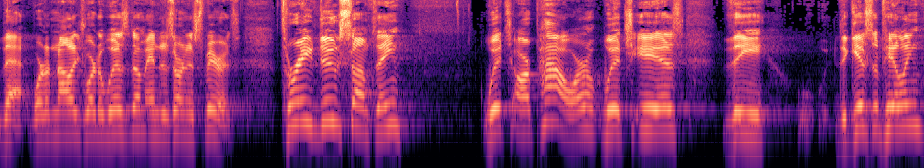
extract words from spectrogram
that word of knowledge, word of wisdom, and discerning spirits. Three do something, which are power, which is the the gifts of healing,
